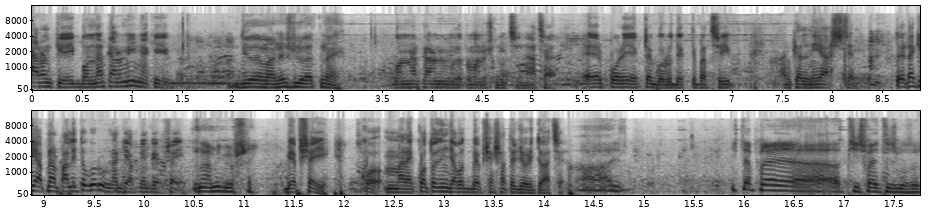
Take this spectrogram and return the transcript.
কারণ কি? এই বন্যার কারণেই নাকি? জি মানুষ লুয়াত নাই। বন্যার কারণে মূলত মানুষ নিচ্ছে না। আচ্ছা এরপরে একটা গরু দেখতে পাচ্ছি আঙ্কেল নিয়ে আসছেন। তো এটা কি আপনার পালিত গরু নাকি আপনি ব্যবসায়ী? না আমি ব্যবসায়ী। ব্যবসায়ী। ক- মানে কতদিন যাবত ব্যবসার সাথে জড়িত আছেন? এটা প্রায় ত্রিশ পঁয়ত্রিশ বছর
